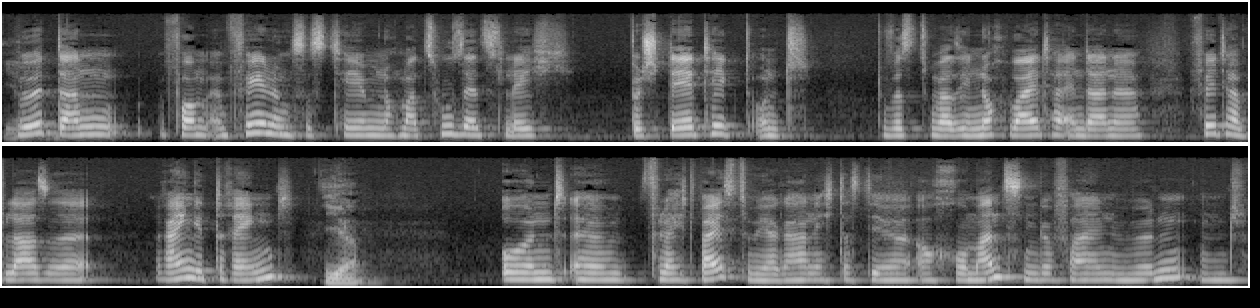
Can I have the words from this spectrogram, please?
ja. wird dann vom Empfehlungssystem nochmal zusätzlich bestätigt und du wirst quasi noch weiter in deine Filterblase reingedrängt. Ja. Und ähm, vielleicht weißt du ja gar nicht, dass dir auch Romanzen gefallen würden. Und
